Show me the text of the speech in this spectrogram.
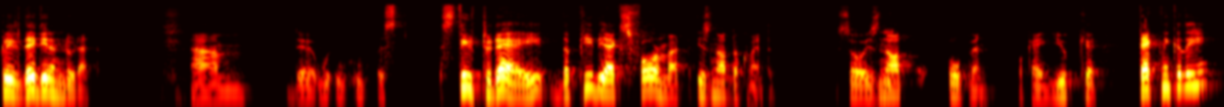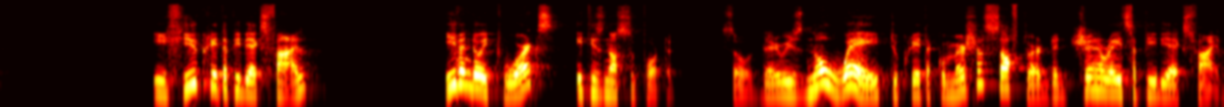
clearly they didn't do that. Um, the, w- w- still today, the PBIX format is not documented, so it's mm. not open okay? You can technically if you create a pbix file even though it works it is not supported. So there is no way to create a commercial software that generates a pbix file.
